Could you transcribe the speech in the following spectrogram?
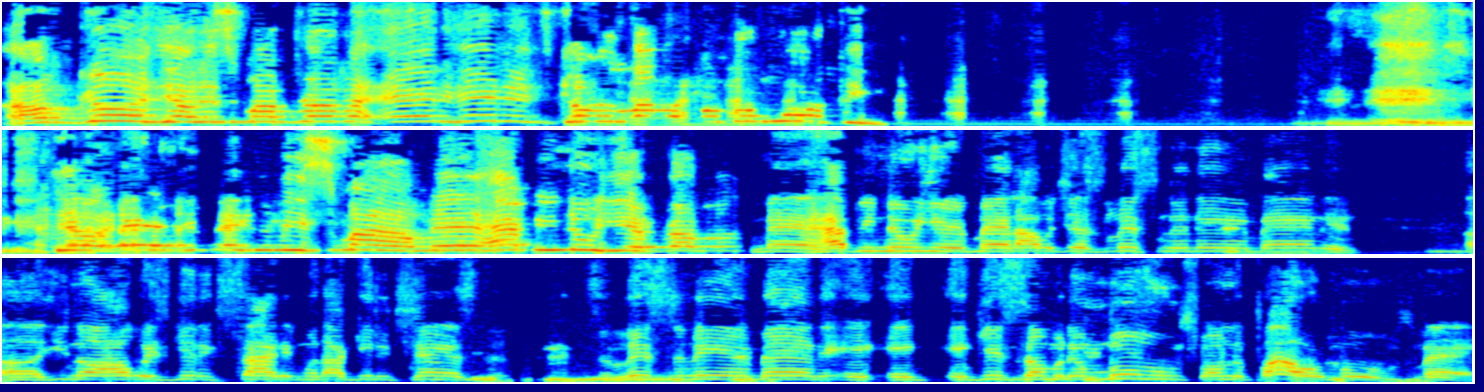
I'm good, yo. This is my brother Ed Hennings coming live from Milwaukee. Yo, Ed, you're making me smile, man. Happy New Year, brother. Man, Happy New Year, man. I was just listening in, man, and uh, you know, I always get excited when I get a chance to, to listen in, man, and, and, and get some of them moves from the power moves, man.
